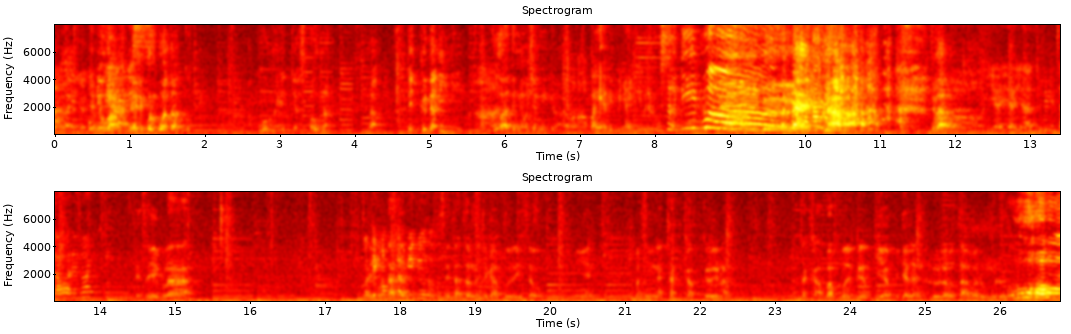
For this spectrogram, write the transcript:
Yang lain je. Jadi Oh, orang, yes. jadi perempuan tu aku, eh, aku baru nak adjust, baru nak nak take dai ini. Aku ah kena macam ni? Ah, baik ambil penyanyi daripada rusa. Tiba. Pandai aku dah. Itulah. Oh, ya ya ya. Tu dia macam awak Rizwan. Saya pula Kau tengok kat video tu. Saya tak tahu nak cakap apa risau. Ni kan. Lepas ni nak cakap ke nak cakap apa-apa ke biar berjalan dulu lah otak baru mulut. Oh.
